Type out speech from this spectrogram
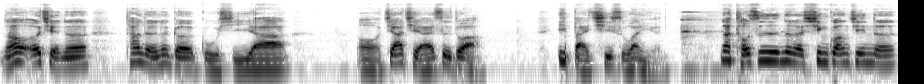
然后而且呢，它的那个股息呀、哦，加起来是多少？一百七十万元。那投资那个星光金呢？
